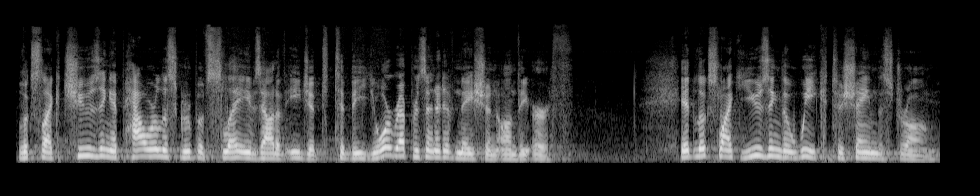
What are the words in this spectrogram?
looks like choosing a powerless group of slaves out of Egypt to be your representative nation on the earth. It looks like using the weak to shame the strong.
